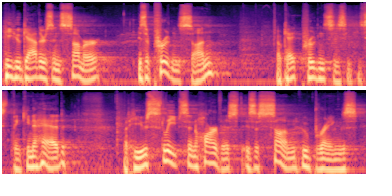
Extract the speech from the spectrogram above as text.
He who gathers in summer is a prudent son. Okay, prudence is he's thinking ahead. But he who sleeps in harvest is a son who brings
